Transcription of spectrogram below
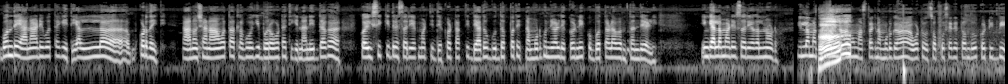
ಬಂದು ಯಾನಾಡಿ ಗೊತ್ತಾಗೈತಿ ಎಲ್ಲ ಕೊಡ್ದೈತಿ. ನಾನು ಶಣ ಅತ್ಲಾಗ ಹೋಗಿ ಬರೋ ಒಟ್ಟತ್ತಿಗೆ ನಾನು ಇದ್ದಾಗ ಕೈ ಸಿಕ್ಕಿದ್ರೆ ಸರಿಯಾಗಿ ಮಾಡ್ತಿದ್ದೆ ಕಟ್ಟಾಗ್ತಿದ್ದೆ ಅದು ಗುದ್ದಪ್ಪತಿತ್ತು ನಮ್ಮ ಹುಡುಗನ ಹೇಳ್ದೆ ಕಣ್ಣಿಕ್ಕು ಬತ್ತಾಳವ ಅಂತಂದೇಳಿ ಹಿಂಗೆಲ್ಲ ಮಾಡಿ ಸರಿಯಾಗಲ್ಲ ನೋಡು. ಇಲ್ಲ ಮತ್ತೆ ಮಸ್ತಾಗಿ ನಮ್ಮ ಹುಡುಗ ಒಟ್ಟು ಸೊಪ್ಪು ಸೆದೆ ತಂದು ಕಟ್ಟಿದ್ವಿ.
